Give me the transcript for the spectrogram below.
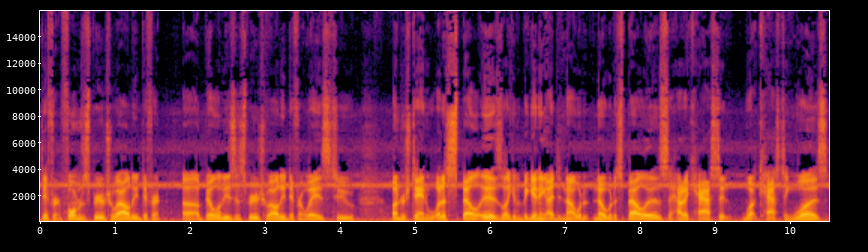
different forms of spirituality, different uh, abilities in spirituality, different ways to understand what a spell is. Like at the beginning, I did not know what a spell is, how to cast it, what casting was,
